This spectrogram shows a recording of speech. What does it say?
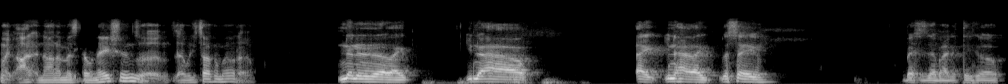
Like anonymous donations, or is that what you're talking about? Or? No, no, no, no. Like you know how, like you know how, like let's say, best as ever I can think of.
